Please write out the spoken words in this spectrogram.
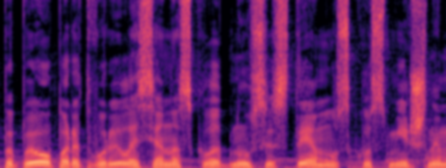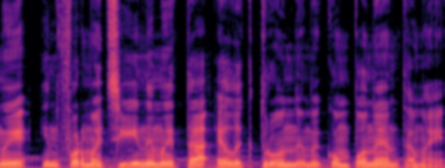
ППО перетворилася на складну систему з космічними, інформаційними та електронними компонентами.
